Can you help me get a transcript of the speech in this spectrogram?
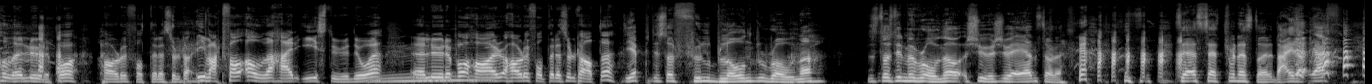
alle lurer på, har du fått resultat? I hvert fall alle her i studioet uh, lurer på, har, har du fått resultatet? Jepp, det står full blown Rona. Det står til og med Rona 2021, står det. så jeg er sett for neste år. Nei da. Jeg,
